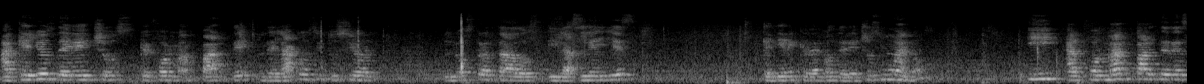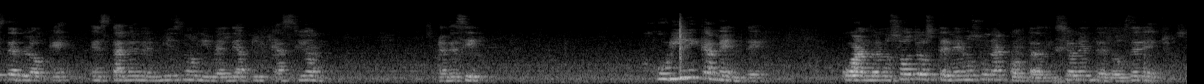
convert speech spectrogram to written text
aquellos derechos que forman parte de la Constitución los tratados y las leyes que tienen que ver con derechos humanos y al formar parte de este bloque están en el mismo nivel de aplicación. Es decir, jurídicamente, cuando nosotros tenemos una contradicción entre dos derechos,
